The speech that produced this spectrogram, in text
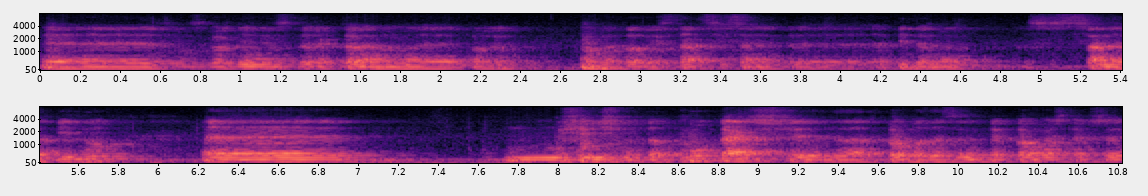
W uzgodnieniu z dyrektorem powi- powiatowej stacji sanepidu musieliśmy to płukać, y, dodatkowo dezynfekować, także y,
